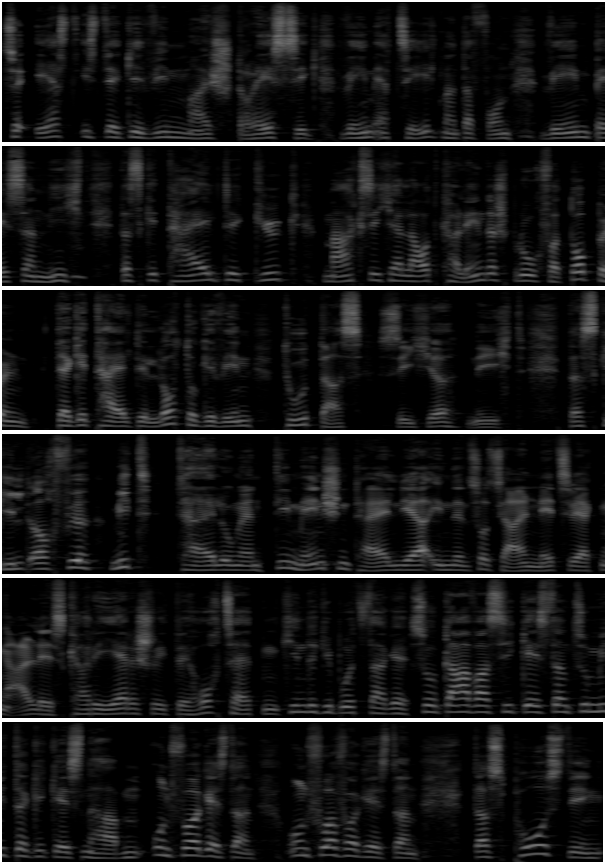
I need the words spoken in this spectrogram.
Zuerst ist der Gewinn mal stressig. Wem erzählt man davon? Wem besser nicht? Das geteilte Glück mag sich ja laut Kalenderspruch verdoppeln. Der geteilte Lottogewinn tut das sicher nicht. Das gilt auch für mit Mitteilungen. Die Menschen teilen ja in den sozialen Netzwerken alles. Karriereschritte, Hochzeiten, Kindergeburtstage, sogar was sie gestern zu Mittag gegessen haben und vorgestern und vorvorgestern. Das Posting,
